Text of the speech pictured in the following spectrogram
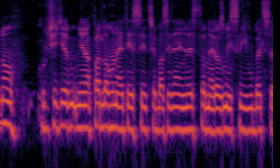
No, určitě mě napadlo hned, jestli třeba si ten investor nerozmyslí vůbec eh,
